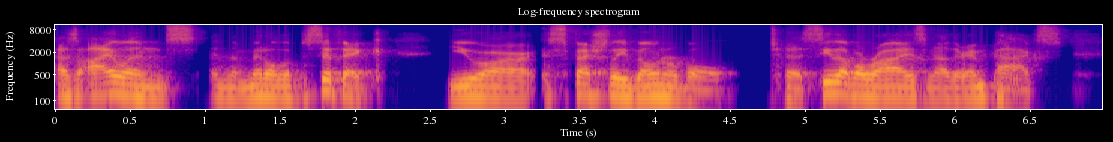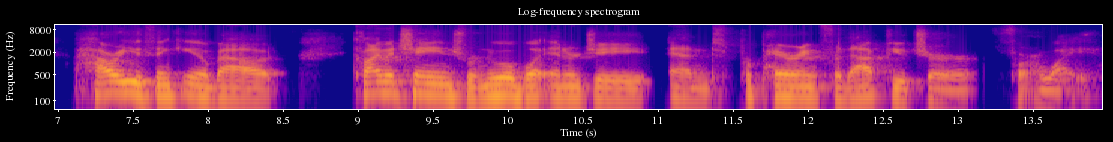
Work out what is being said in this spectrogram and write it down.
as islands in the middle of the Pacific, you are especially vulnerable to sea level rise and other impacts. How are you thinking about climate change, renewable energy, and preparing for that future for Hawaii?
